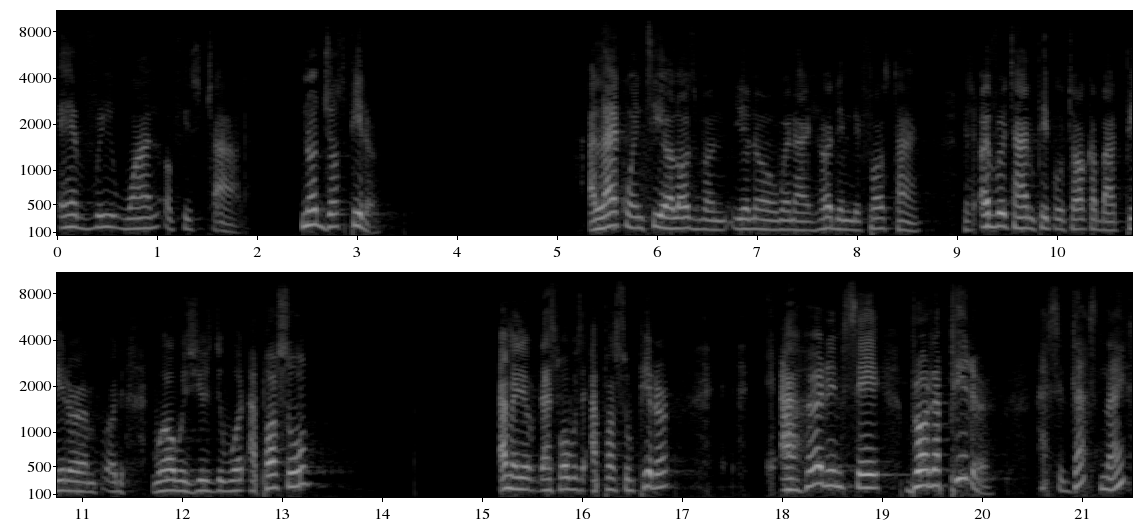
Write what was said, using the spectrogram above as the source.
every one of his child, not just Peter. I like when T.L. Osborn, you know, when I heard him the first time, because every time people talk about Peter, we always use the word apostle. I mean, that's what was Apostle Peter. I heard him say, Brother Peter. I said, That's nice.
